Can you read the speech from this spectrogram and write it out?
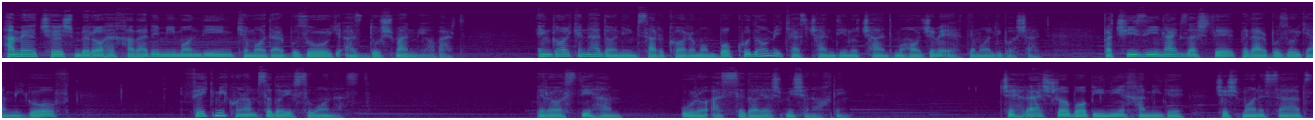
همه چشم به راه خبری میماندیم که مادر بزرگ از دشمن می آورد. انگار که ندانیم سر کارمان با کدام یک از چندین و چند مهاجم احتمالی باشد و چیزی نگذشته پدر بزرگم می گفت فکر می کنم صدای سوان است. به راستی هم او را از صدایش می شناختیم. چهرش را با بینی خمیده، چشمان سبز،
